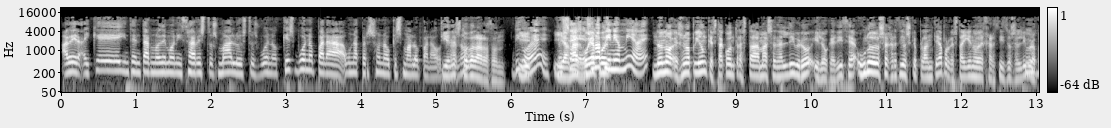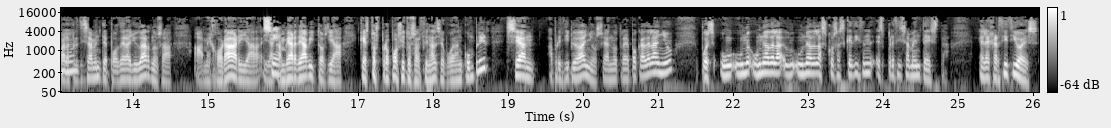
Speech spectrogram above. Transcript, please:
a ver, hay que intentar no demonizar esto es malo, esto es bueno, qué es bueno para una persona o qué es malo para otra. Tienes ¿no? toda la razón. Digo, Y- ¿eh? y No sé, además es voy una opinión mía, ¿eh? No, no, es una opinión que está contrastada más en el libro y lo que dice, uno de los ejercicios que plantea, porque está lleno de ejercicios el libro para precisamente poder ayudarnos a, a mejorar y a, y a Sí. cambiar de hábitos y a que estos propósitos al final se puedan cumplir, sean a principio de año, sean en otra época del año, pues un- un- una, de la- una de las cosas que dicen es precisamente esta. El ejercicio es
